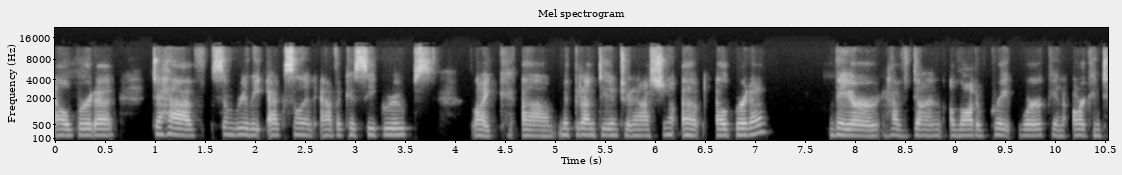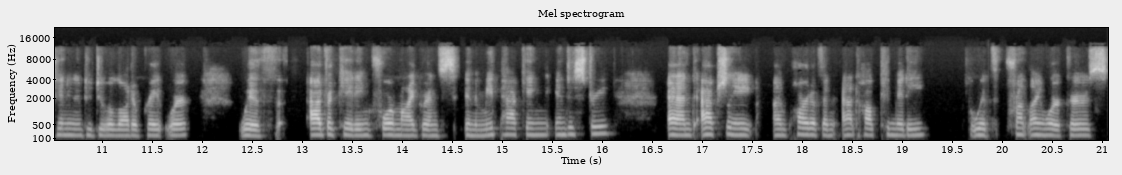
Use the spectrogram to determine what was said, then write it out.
Alberta to have some really excellent advocacy groups like uh, Migrante International uh, Alberta. They are have done a lot of great work and are continuing to do a lot of great work with advocating for migrants in the meatpacking industry. And actually, I'm part of an ad hoc committee with frontline workers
